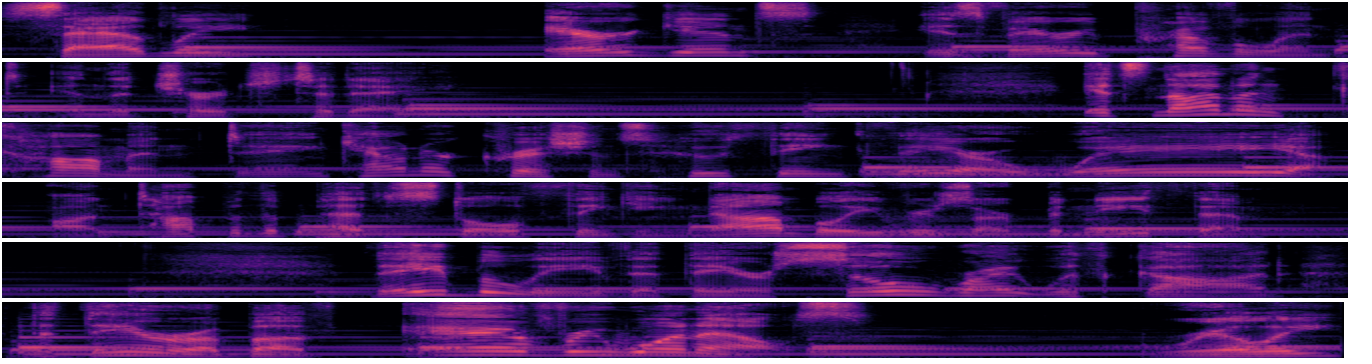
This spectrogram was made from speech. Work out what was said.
Sadly, arrogance is very prevalent in the church today. It's not uncommon to encounter Christians who think they are way up on top of the pedestal, thinking non believers are beneath them. They believe that they are so right with God that they are above everyone else. Really?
